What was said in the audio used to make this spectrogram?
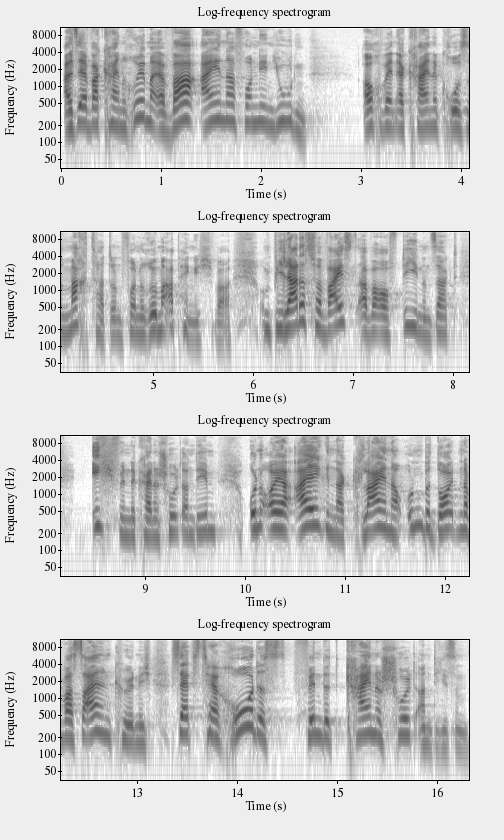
Also er war kein Römer, er war einer von den Juden, auch wenn er keine große Macht hatte und von den Römern abhängig war. Und Pilatus verweist aber auf den und sagt, ich finde keine Schuld an dem und euer eigener, kleiner, unbedeutender Vasallenkönig, selbst Herodes findet keine Schuld an diesem.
